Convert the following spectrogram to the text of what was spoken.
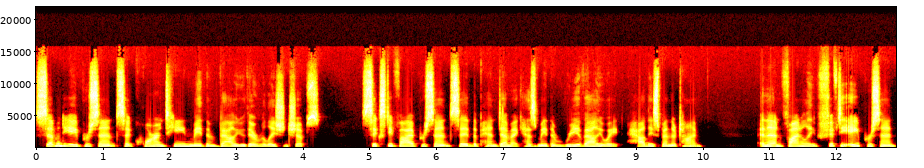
78% said quarantine made them value their relationships. 65% said the pandemic has made them reevaluate how they spend their time. And then finally, 58%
